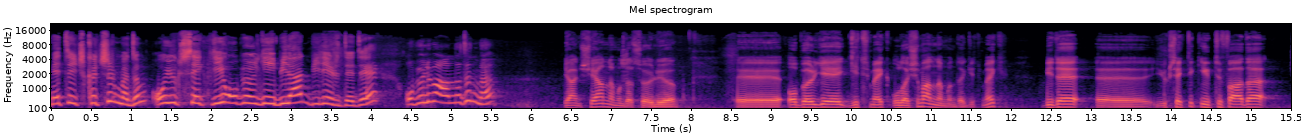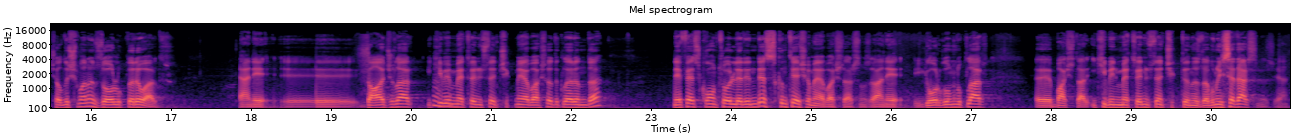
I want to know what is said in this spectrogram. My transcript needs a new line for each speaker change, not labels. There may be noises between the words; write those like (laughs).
Mete hiç kaçırmadım. O yüksekliği, o bölgeyi bilen bilir dedi. O bölümü anladın mı?
Yani şey anlamında söylüyor. e, o bölgeye gitmek, ulaşım anlamında gitmek. Bir de e, yükseklik irtifada çalışmanın zorlukları vardır. Yani e, dağcılar 2000 metrenin üstüne çıkmaya başladıklarında nefes kontrollerinde sıkıntı yaşamaya başlarsınız. Hani yorgunluklar e, başlar. 2000 metrenin üstüne çıktığınızda bunu hissedersiniz yani.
